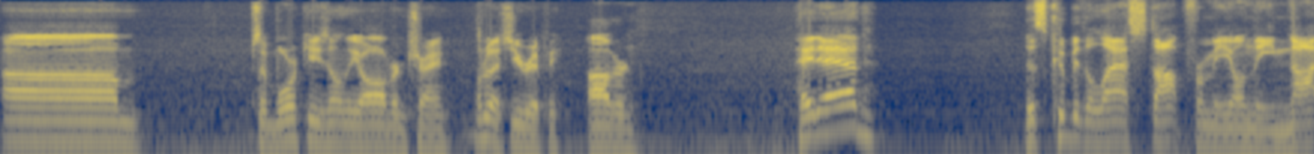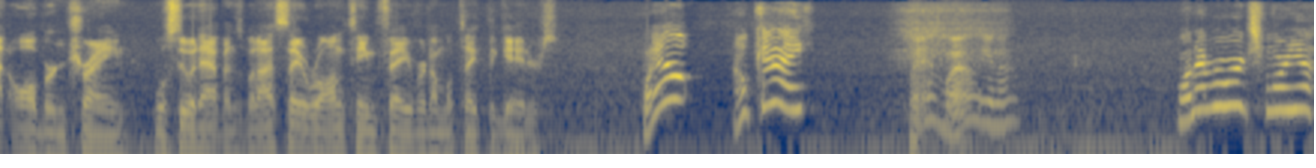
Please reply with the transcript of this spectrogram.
Um, so Borky's on the Auburn train. What about you, Rippey? Auburn. Hey, Dad. This could be the last stop for me on the not Auburn train. We'll see what happens, but I say wrong team favorite. I'm going to take the Gators. Well, okay. Yeah, well, you know. Whatever works for you.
